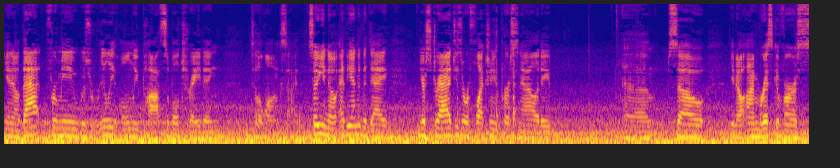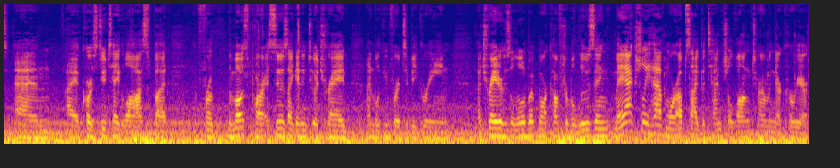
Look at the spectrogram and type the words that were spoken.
you know, that for me was really only possible trading to the long side. So, you know, at the end of the day, your strategy is a reflection of your personality. Um, so, you know, I'm risk averse and I, of course, do take loss, but for the most part, as soon as I get into a trade, I'm looking for it to be green a trader who's a little bit more comfortable losing may actually have more upside potential long term in their career.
